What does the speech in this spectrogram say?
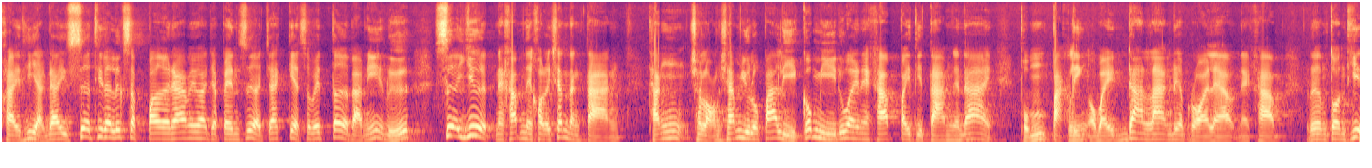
ใครที่อยากได้เสื้อที่ระลึกสเปอร์นะไม่ว่าจะเป็นเสื้อแจ็คเก็ตสเวตเตอร์แบบนี้หรือเสื้อยืดนะครับในคอลเลกชันต่างๆ ทั้งฉลองแชมป์ยูโรปาลีกก็มีด้วยนะครับ ไปติดตามกันได้ ผมปักลิงก์เอาไว้ด้านล่างเรียบร้อยแล้วนะครับ เริ่มต้นที่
